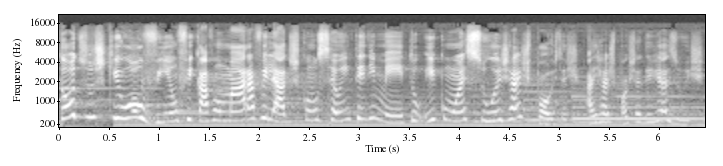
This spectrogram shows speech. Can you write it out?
Todos os que o ouviam ficavam maravilhados com o seu entendimento e com as suas respostas, as respostas de Jesus.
